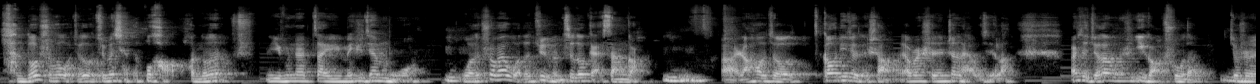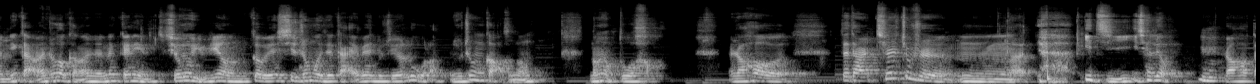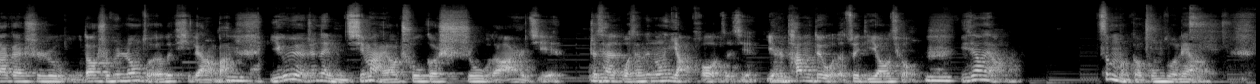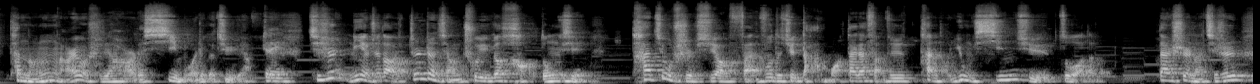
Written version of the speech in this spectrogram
很多时候我觉得我剧本写的不好，很多一方面在于没时间磨。我的说白，我的剧本最多改三稿，嗯，啊，然后就高低就得上，要不然时间真来不及了。而且绝大部分是一稿出的，就是你改完之后，可能人家给你修修语病，个别细枝末节改一遍就直接录了。你说这种稿子能能有多好？然后再加上，其实就是嗯，一集一千六，嗯，然后大概是五到十分钟左右的体量吧。嗯一个月之内，你起码要出个十五到二十集，这才我才能养活我自己，也是他们对我的最低要求。嗯，你想想，这么个工作量，他能哪有时间好好的细磨这个剧啊？对，其实你也知道，真正想出一个好东西，它就是需要反复的去打磨，大家反复去探讨，用心去做的。但是呢，其实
